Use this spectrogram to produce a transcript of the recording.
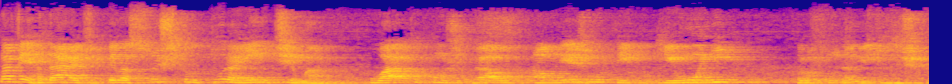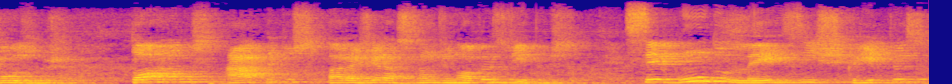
na verdade, pela sua estrutura íntima, o ato conjugal, ao mesmo tempo que une profundamente os esposos, torna-os aptos para a geração de novas vidas, segundo leis inscritas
